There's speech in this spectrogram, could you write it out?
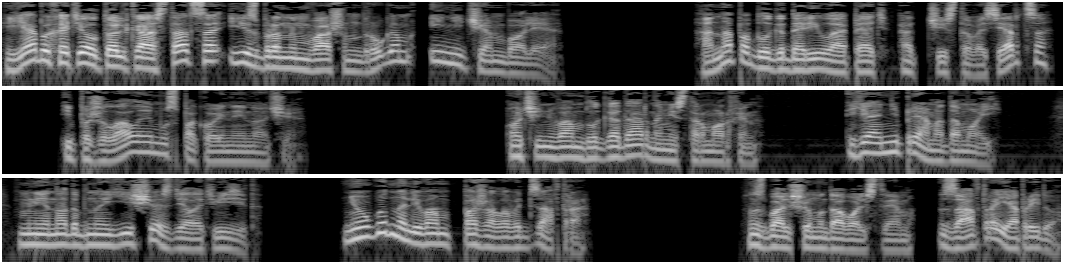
я бы хотел только остаться избранным вашим другом и ничем более. Она поблагодарила опять от чистого сердца и пожелала ему спокойной ночи. «Очень вам благодарна, мистер Морфин. Я не прямо домой. Мне надобно еще сделать визит. Не угодно ли вам пожаловать завтра?» «С большим удовольствием. Завтра я приду.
